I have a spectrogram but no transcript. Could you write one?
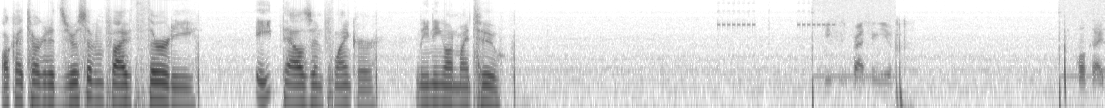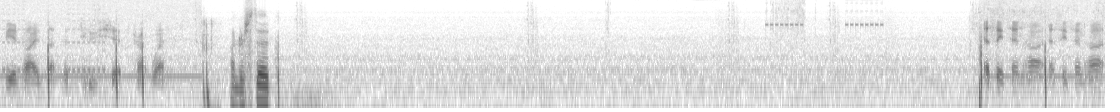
Hawkeye targeted 07530, 8000 flanker, leaning on my 2. He's pressing you. Hawkeye, be advised that's a two-ship, track west. Understood. SA-10 hot, SA-10 hot.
